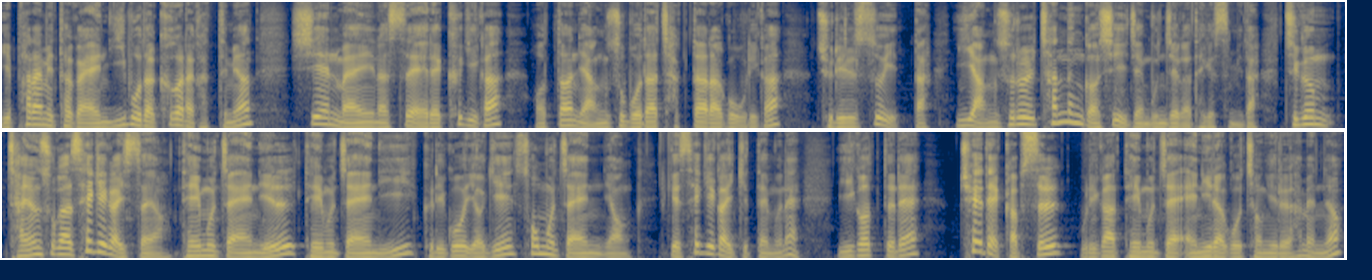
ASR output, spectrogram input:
이 파라미터가 N2보다 크거나 같으면 CN-L의 크기가 어떤 양수보다 작다라고 우리가 줄일 수 있다. 이 양수를 찾는 것이 이제 문제가 되겠습니다. 지금 자연수가 3개가 있어요. 대문자 N1, 대문자 N2, 그리고 여기 소문자 N0. 이렇게 세 개가 있기 때문에 이것들의 최대 값을 우리가 대문자 n이라고 정의를 하면요.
